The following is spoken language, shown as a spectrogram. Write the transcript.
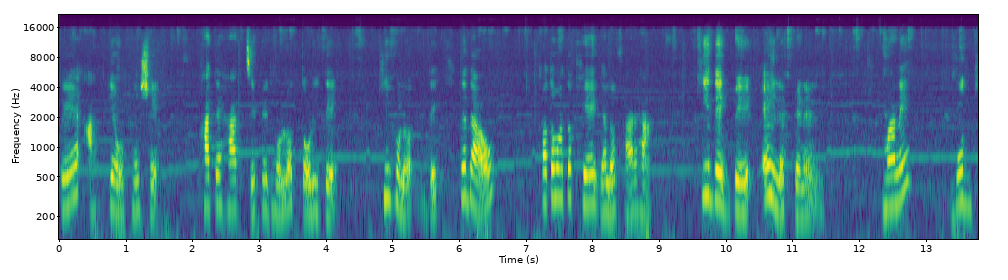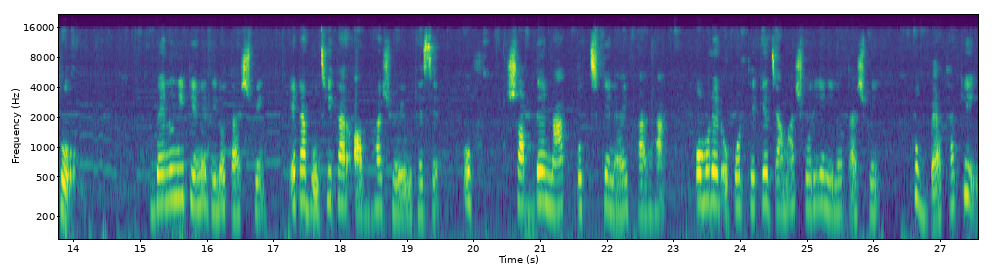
পেয়ে আটকে ওঠে সে। হাতে হাত চেপে ধরলো তড়িতে। কি হলো? দেখতে দাও। থতমত খেয়ে গেল ফারহা। কি দেখবে? এই লেফটেন্যান্ট। মানে? বুদ্ধ। বেনুনি টেনে দিল তাসফিন। এটা বুঝি তার অভ্যাস হয়ে উঠেছে। উফ, শব্দে নাক কুচকে নেয় ফারহা। কোমরের ওপর থেকে জামা সরিয়ে নিল তাসফিন খুব ব্যথা কি?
